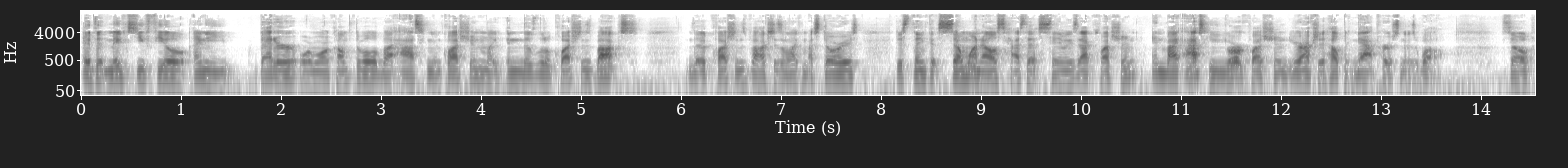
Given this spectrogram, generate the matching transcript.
if it makes you feel any better or more comfortable about asking a question, like in the little questions box, the questions box isn't like my stories. Just think that someone else has that same exact question, and by asking your question, you're actually helping that person as well. So,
